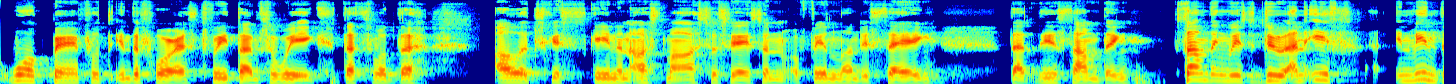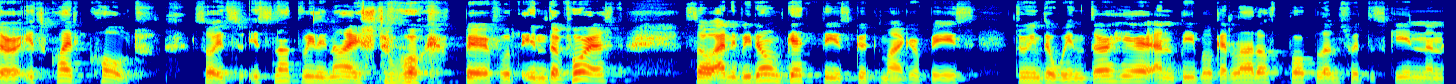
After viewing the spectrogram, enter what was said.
walk barefoot in the forest three times a week. That's what the Allergic Skin and Asthma Association of Finland is saying that this is something something we should do. And if in winter it's quite cold, so it's it's not really nice to walk barefoot in the forest. So and if we don't get these good microbes during the winter here, and people get a lot of problems with the skin and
